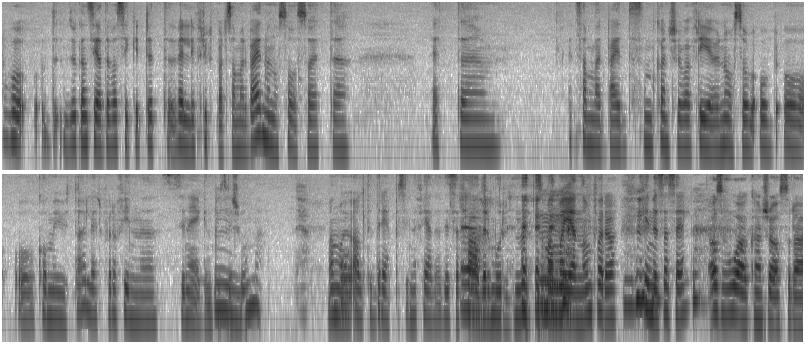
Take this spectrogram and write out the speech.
du kan si at det var sikkert et veldig fruktbart samarbeid, men også, også et eh, et, eh, et samarbeid som kanskje var frigjørende også å, å, å komme ut av, eller for å finne sin egen posisjon. Da. Man må jo alltid drepe sine fedre, disse Ja. fadermordene som man må gjennom for å finne seg selv. Altså Hun har kanskje også da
